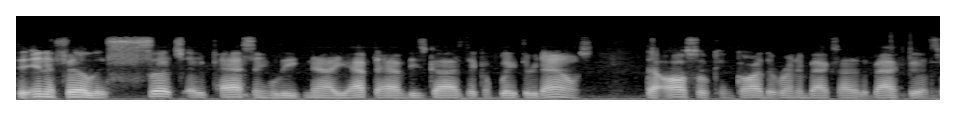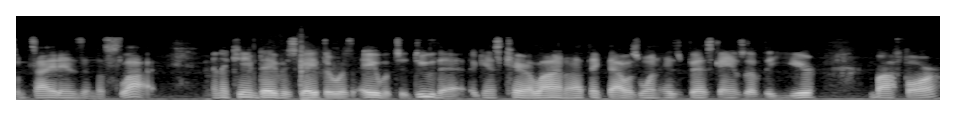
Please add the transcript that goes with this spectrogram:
the NFL is such a passing league now. You have to have these guys that can play three downs that also can guard the running backs out of the backfield and some tight ends in the slot. And Akeem Davis Gaither was able to do that against Carolina. I think that was one of his best games of the year by far.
